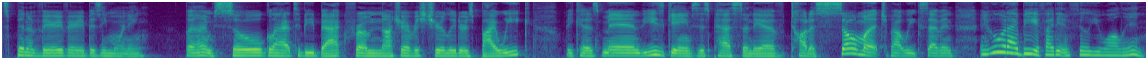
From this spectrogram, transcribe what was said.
It's been a very, very busy morning, but I'm so glad to be back from Not Your Average Cheerleaders bye week because, man, these games this past Sunday have taught us so much about week seven. And who would I be if I didn't fill you all in?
